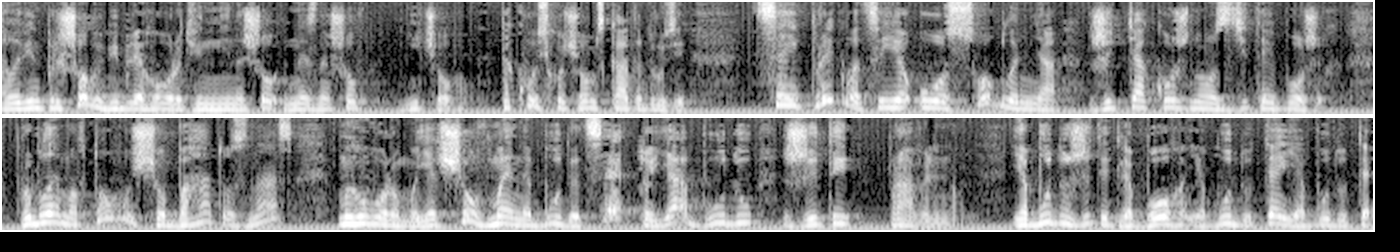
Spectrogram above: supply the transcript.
Але він прийшов, і Біблія говорить, він не знайшов, не знайшов нічого. Так ось хочу вам сказати, друзі, цей приклад це є уособлення життя кожного з дітей Божих. Проблема в тому, що багато з нас ми говоримо: якщо в мене буде це, то я буду жити правильно. Я буду жити для Бога, я буду те, я буду те.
